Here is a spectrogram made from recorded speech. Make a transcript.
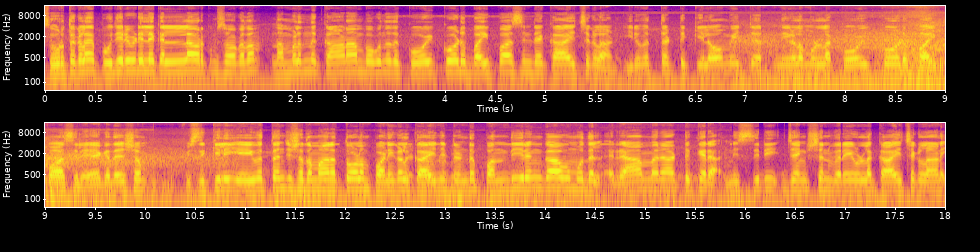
സുഹൃത്തുക്കളെ പുതിയൊരു വീഡിയോയിലേക്ക് എല്ലാവർക്കും സ്വാഗതം. നമ്മളിന്ന് കാണാൻ പോകുന്നത് കോഴിക്കോട് ബൈപ്പാസിന്റെ കാഴ്ചകളാണ്. ഇരുപത്തെട്ട് കിലോമീറ്റർ നീളമുള്ള കോഴിക്കോട് ബൈപ്പാസിൽ ഏകദേശം ഫിസിക്കലി എഴുപത്തഞ്ച് ശതമാനത്തോളം പണികൾ കഴിഞ്ഞിട്ടുണ്ട്. പന്തീരങ്കാവ് മുതൽ രാമനാട്ടുകര നിസിരി ജംഗ്ഷൻ വരെയുള്ള കാഴ്ചകളാണ്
